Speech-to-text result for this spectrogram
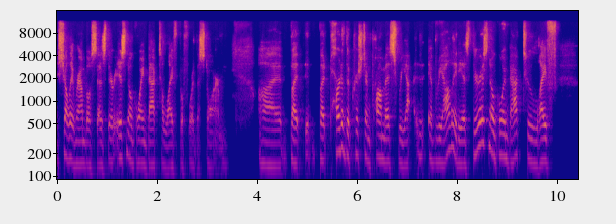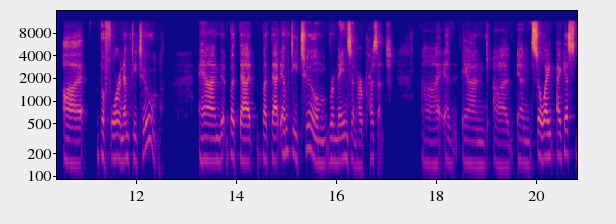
Shelley Rambo says there is no going back to life before the storm. Uh, but but part of the Christian promise rea- reality is there is no going back to life uh, before an empty tomb and but that but that empty tomb remains in our present uh, and and uh, and so I, I guess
